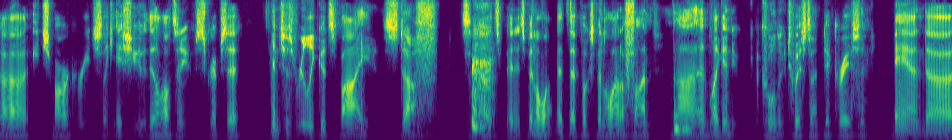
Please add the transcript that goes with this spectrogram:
uh, each arc or each like issue. They'll alternate who scripts it, and it's just really good spy stuff. So it's been it's been a lot. That, book's been a lot of fun, uh, and like a new cool new twist on Dick Grayson. And uh,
